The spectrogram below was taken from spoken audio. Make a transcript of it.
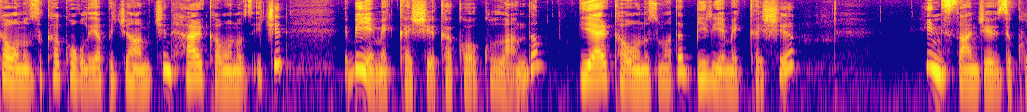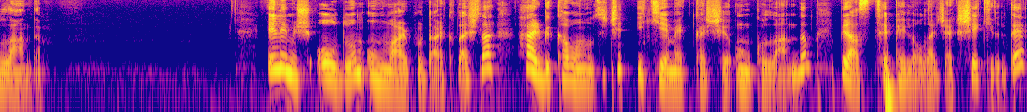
kavanozu kakaolu yapacağım için her kavanoz için bir yemek kaşığı kakao kullandım. Diğer kavanozuma da bir yemek kaşığı Hindistan cevizi kullandım. Elemiş olduğum un var burada arkadaşlar. Her bir kavanoz için 2 yemek kaşığı un kullandım. Biraz tepeli olacak şekilde.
